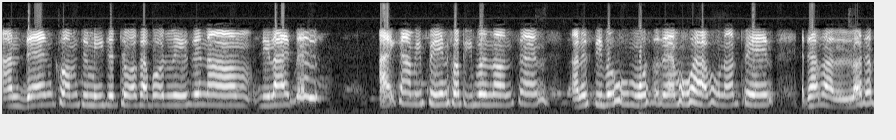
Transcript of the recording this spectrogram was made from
and then come to me to talk about raising um the light bill. I can't be paying for people nonsense. And it's people who, most of them who have, who not paying. It have a lot of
